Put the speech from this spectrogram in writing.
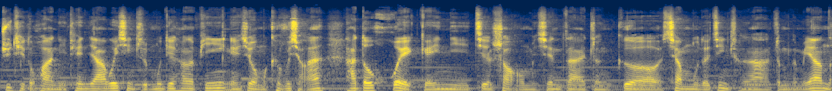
具体的话，你添加微信直木电商的拼音，联系我们客服小安，他都会给你介绍我们现在整个项目的进程啊，怎么怎么样的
